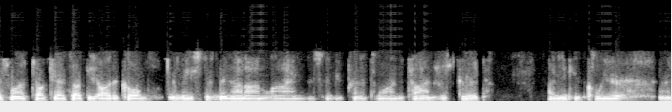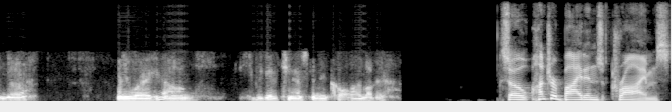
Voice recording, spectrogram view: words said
Just want to talk to you. I thought the article, at least the thing on online, it's going to be printed tomorrow in the Times, was good. I think it's clear. And uh, anyway, um, if you get a chance, give me a call. I love you. So Hunter Biden's crimes,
